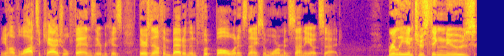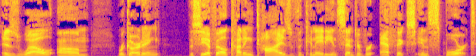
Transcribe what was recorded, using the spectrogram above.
and you'll have lots of casual fans there because there's nothing better than football when it's nice and warm and sunny outside. Really interesting news as well um, regarding the CFL cutting ties with the Canadian Center for Ethics in Sport.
